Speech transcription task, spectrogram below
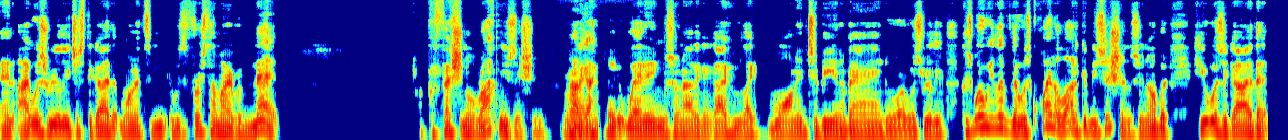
and I was really just the guy that wanted to. It was the first time I ever met a professional rock musician, right. not a guy who played at weddings or not a guy who like wanted to be in a band or was really because where we lived there was quite a lot of good musicians, you know. But here was a guy that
